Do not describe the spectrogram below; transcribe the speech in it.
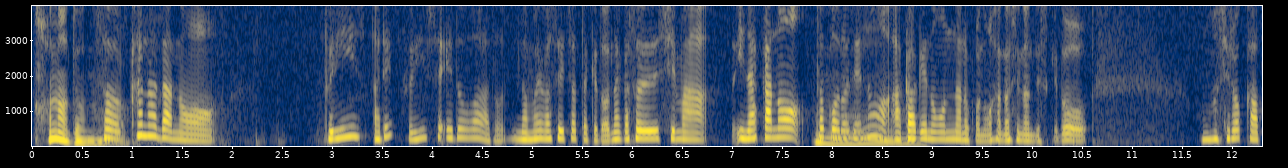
カナダなんだ。そうカナダのプリンスあれ？プリンスエドワード？名前忘れちゃったけどなんかそういう島田舎のところでうん。の赤毛の女の子のお話なんですけど面白かっ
